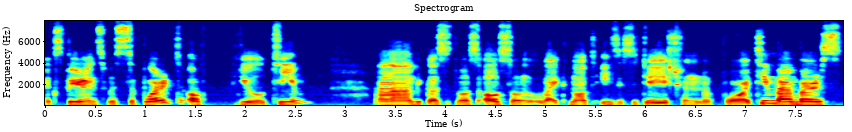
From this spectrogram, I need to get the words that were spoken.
experience with support of team uh, because it was also like not easy situation for team members.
